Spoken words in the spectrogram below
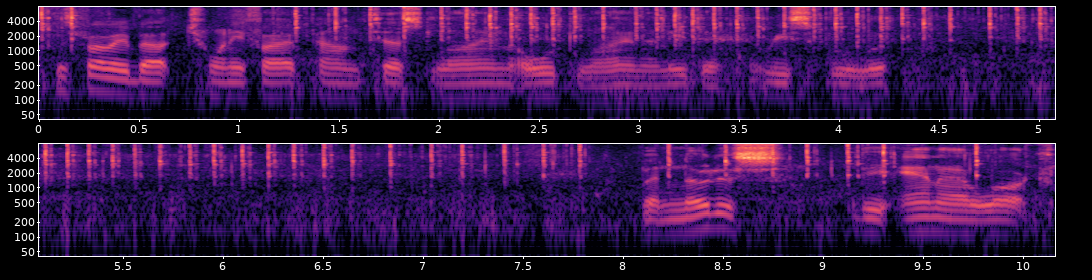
This is probably about 25 pound test line, old line. I need to respool it. But notice the anti-lock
